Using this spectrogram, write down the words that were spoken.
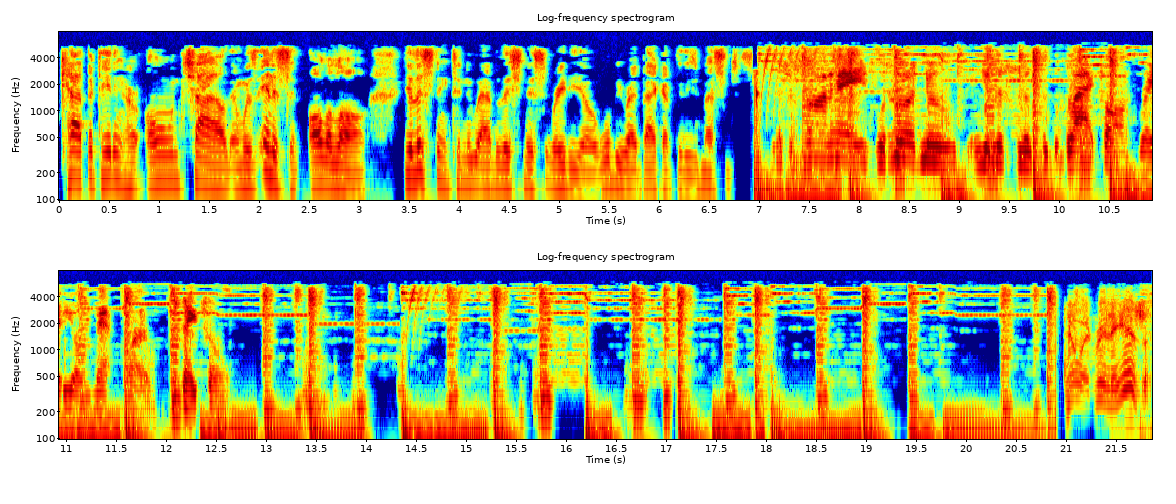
decapitating her own child and was innocent all along. You're listening to New Abolitionist Radio. We'll be right back after these messages. This is Ron Hayes with Hood News, and you're listening to the Black Talk Radio Network. Stay tuned. No, it really isn't.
